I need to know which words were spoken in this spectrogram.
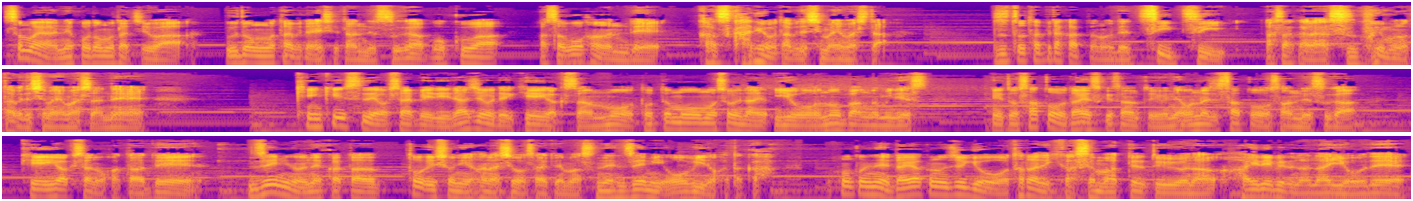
妻やね、子供たちはうどんを食べたりしてたんですが、僕は朝ごはんでカツカレーを食べてしまいました。ずっと食べたかったので、ついつい朝からすごいものを食べてしまいましたね。研究室でおしゃべり、ラジオで経営学さんもとても面白い内容の番組です。えっ、ー、と、佐藤大輔さんというね、同じ佐藤さんですが、経営学者の方で、ゼミのね、方と一緒に話をされてますね。ゼミ OB の方か。本当にね、大学の授業をタダで聞かせてもらってるというようなハイレベルな内容で、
